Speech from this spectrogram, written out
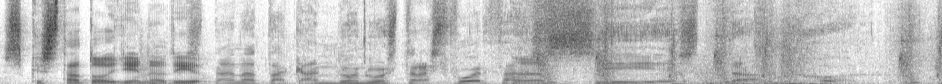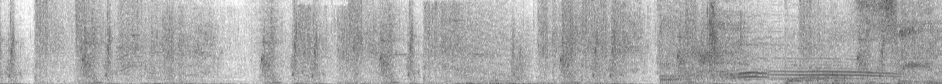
Es que está todo lleno, tío. Están atacando a nuestras fuerzas. Así está mejor. Ah, por fin.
